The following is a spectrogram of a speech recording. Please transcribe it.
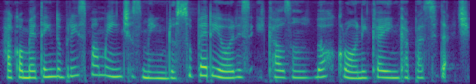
acometendo principalmente os membros superiores e causando dor crônica e incapacidade.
